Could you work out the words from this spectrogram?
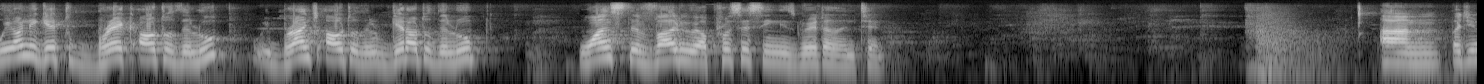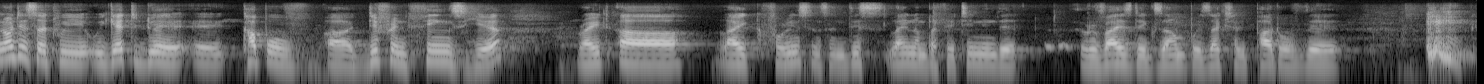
we only get to break out of the loop, we branch out of the get out of the loop once the value we are processing is greater than 10. Um, but you notice that we, we get to do a, a couple of uh, different things here, right? Uh, like for instance, in this line number 13 in the revised example is actually part of the,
